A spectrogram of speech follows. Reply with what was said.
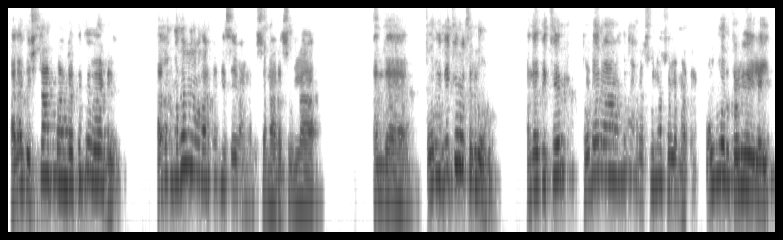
அதாவது ஸ்டார்ட் பண்றதுக்கு வேண்டியது. அது முதலாவதாக என்ன செய்வாங்க? சொன்னார் ரசூல்லா அந்த ஒரு திக்கரை சொல்லுவோம் அந்த திக்கர் தொடராக ரசூல்லா சொல்ல மாட்டாங்க ஒவ்வொரு தொழுகையிலையும்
